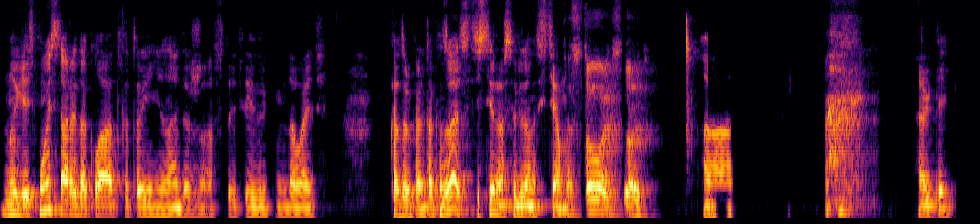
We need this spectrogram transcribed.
Ну, есть мой старый доклад, который я не знаю даже, стоит ли рекомендовать, который прям так называется, тестирование распределенных систем. Стоит, стоит. А, окей. Okay.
